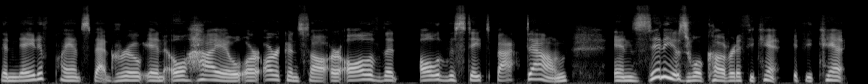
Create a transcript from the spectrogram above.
the native plants that grew in Ohio or Arkansas or all of the all of the states back down and zinnias will cover it if you can't if you can't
